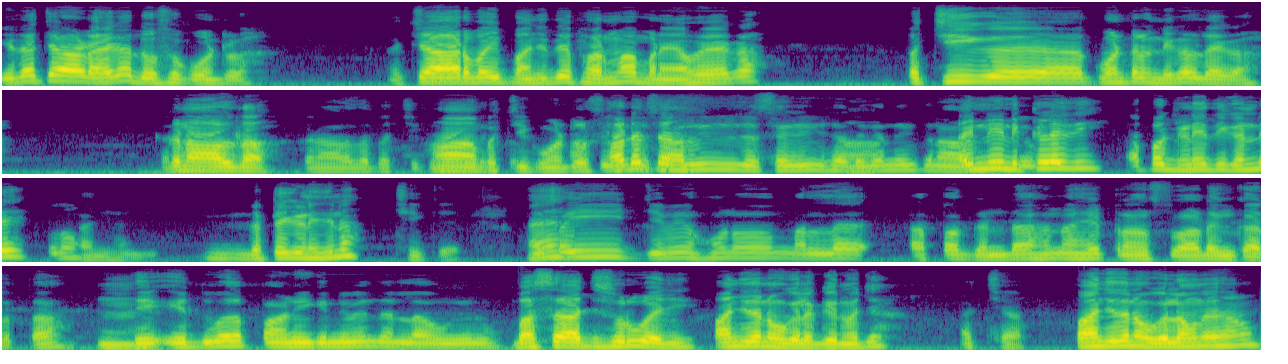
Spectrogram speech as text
ਇਹਦਾ ਝਾੜ ਹੈਗਾ 200 ਕੁਇੰਟਲ 4 ਬਾਈ 5 ਦੇ ਫਰਮਾ ਬਣਿਆ ਹੋਇਆ ਹੈਗਾ। 25 ਅਹ, ਕੁਇੰਟਲ ਨਿਕਲਦਾ ਹੈਗਾ। ਕਨਾਲ ਦਾ। ਕਨਾਲ ਦਾ। 25 ਹਾਂ ਕੁਇੰਟਲ 25 ਕੁਇੰਟਲ। ਸਾਢੇ ਸਾਢੇ ਸਾਲ ਵੀ ਦੱਸਿਆ ਜੀ ਸਾਡੇ। ਕਹਿੰਦੇ ਵੀ ਕਨਾਲ ਇੰਨੇ ਨਿਕਲੇ ਜੀ ਆਪਾਂ ਗਿਣੇ ਦੀ ਗੰਡੇ ਹਾਂਜੀ ਹਾਂਜੀ। ਗੱਟੇ ਗਿਣੇ ਸੀ ਨਾ? ਠੀਕ ਹੈ? ਤੇ ਭਾਈ ਜਿਵੇਂ ਹੁਣ ਮੰਨ ਲੈ ਆਪਾਂ ਗੰਡਾ ਹਨਾ ਇਹ ਟਰਾਂਸਪਲਾਂਟਿੰਗ ਕਰਤਾ। ਤੇ ਇਸ ਤੋਂ ਬਾਅਦ ਪਾਣੀ ਕਿੰਨੇ ਦਿਨ ਲਾਉਂਗੇ ਇਹਨੂੰ? ਬਸ ਅੱਜ ਸ਼ੁਰੂ ਹੈ ਜੀ। 5 ਦਿਨ ਹੋ ਗਏ ਲੱਗੇ ਨੂੰ ਅੱਜ। ਅੱਛਾ। 5 ਦਿਨ ਹੋ ਗਏ ਲਾਉਂਦੇ ਸਾਨੂੰ।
